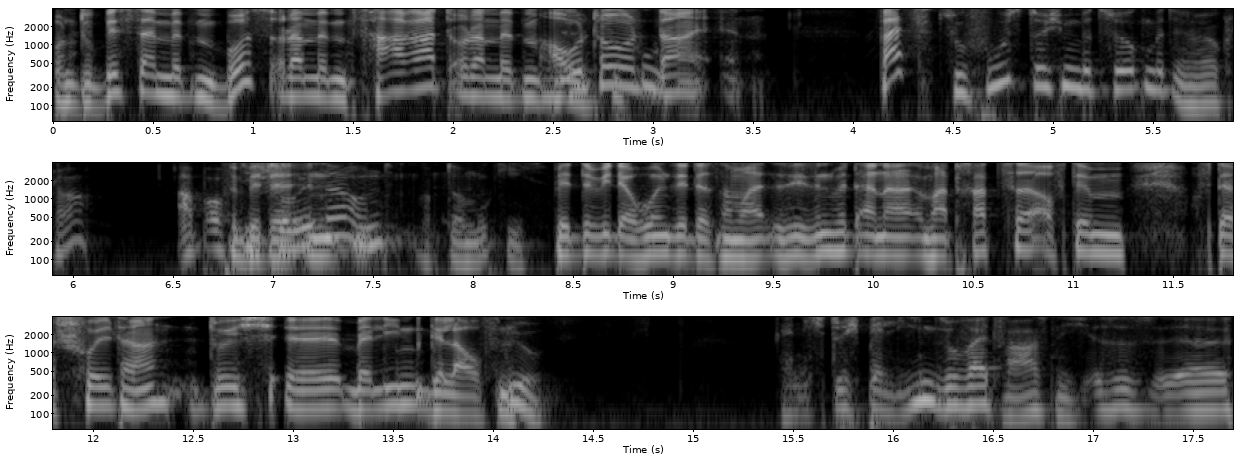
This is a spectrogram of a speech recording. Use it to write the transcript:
Und du bist dann mit dem Bus oder mit dem Fahrrad oder mit dem Auto zu Fuß. da? Was? Zu Fuß durch den Bezirk mit, ja klar. Ab auf die Bitte, Schulter n- und Muckis. Bitte wiederholen Sie das nochmal. Sie sind mit einer Matratze auf, dem, auf der Schulter durch äh, Berlin gelaufen. Ja. Ja, nicht durch Berlin, so weit war es nicht. Es ist äh,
